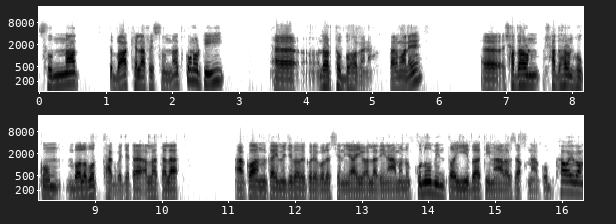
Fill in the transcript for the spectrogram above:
সুন্নাত বা খেলাফে সুন্নাত কোনোটি ধর্তব্য হবে না। তার মানে সাধারণ সাধারণ হুকুম বলবৎ থাকবে, যেটা আল্লাহ তালা কোরআনুল কারিমে যেভাবে করে বলেছেন, ইয়া আইয়ুহাল্লাযীনা আমানু কুলু মিন তাইয়্যিবাতি মা রাযাকনাকুম, খাও এবং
